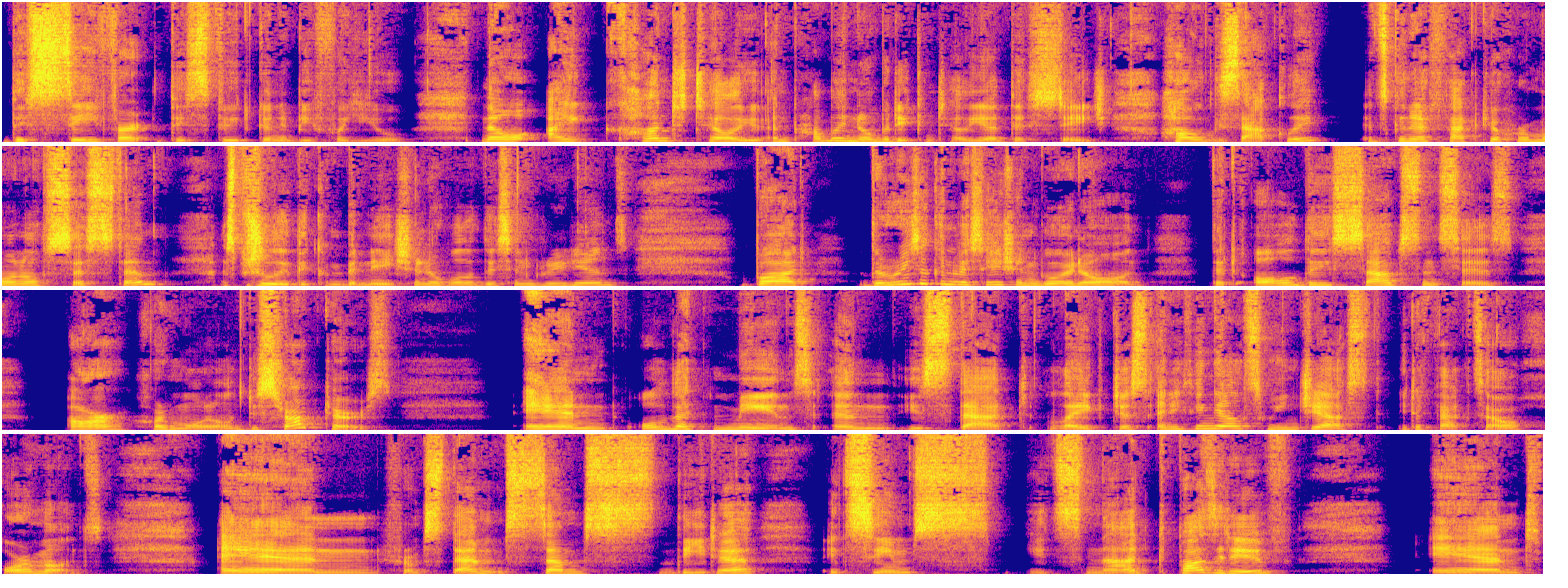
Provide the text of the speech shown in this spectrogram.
the safer this food going to be for you. Now, I can't tell you, and probably nobody can tell you at this stage, how exactly it's going to affect your hormonal system, especially the combination of all of these ingredients. But there is a conversation going on that all these substances are hormonal disruptors. And all that means and is that like just anything else we ingest, it affects our hormones. And from STEM, some data, it seems it's not positive. And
